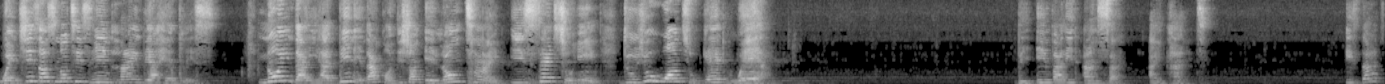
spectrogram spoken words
When Jesus noticed him lying there helpless, knowing that he had been in that condition a long time, he said to him, Do you want to get well? The invalid answer, I can't. Is that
